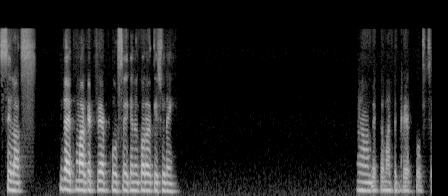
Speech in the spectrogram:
সেলার্স যাক মার্কেট ট্র্যাপ করছে, এখানে করার কিছু নাই। আমাদের তো মার্কেট ট্র্যাপ করছে।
